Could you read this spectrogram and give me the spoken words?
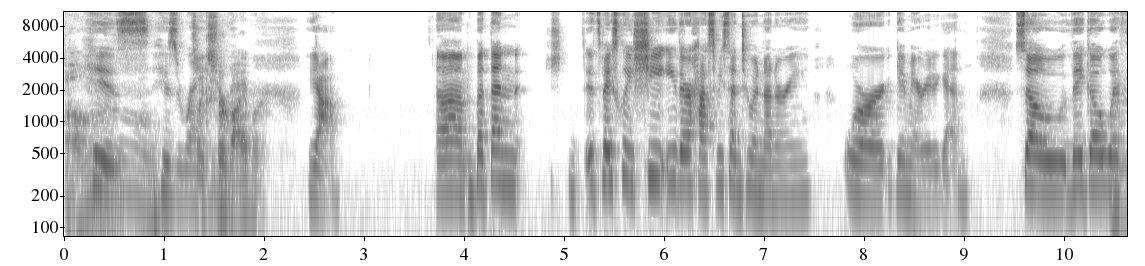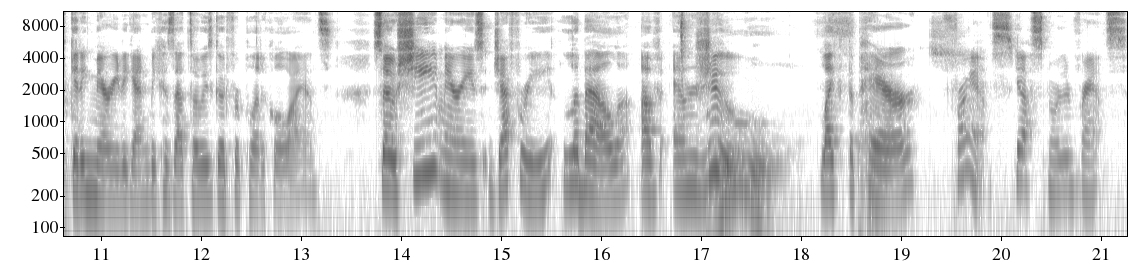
oh, his his It's like Survivor. Yeah. Um, but then it's basically she either has to be sent to a nunnery or get married again. So they go with Hmm. getting married again because that's always good for political alliance. So she marries Geoffrey le Bel of Anjou, Ooh. like the pair, France. Yes, northern France.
